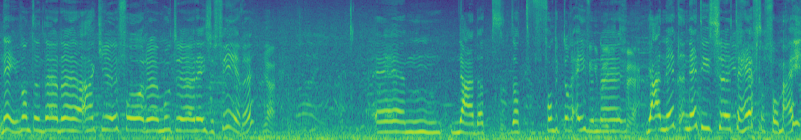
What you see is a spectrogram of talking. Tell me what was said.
Nee, want eh, daar eh, had je voor eh, moeten reserveren. Ja. En nou, dat, dat vond ik toch even... ver. ja, net, net iets te heftig voor mij.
